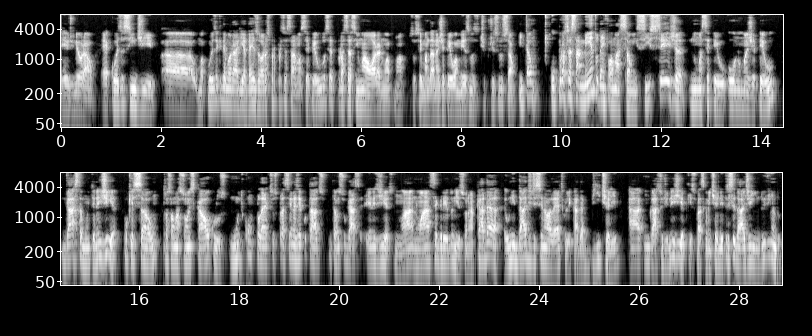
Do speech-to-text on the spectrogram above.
rede neural. É coisa assim de uh, uma coisa que demoraria 10 horas para processar numa CPU, você processa em uma hora numa, se você mandar na GPU a mesma tipo de instrução. Então, o processamento da informação em si, seja numa CPU ou numa GPU, gasta muita energia, porque são transformações, cálculos muito complexos para serem executados. Então isso gasta energia, não há, não há segredo nisso, né? Cada unidade de sinal elétrico, cada bit ali, há um gasto de energia, porque isso basicamente é eletricidade indo e vindo.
